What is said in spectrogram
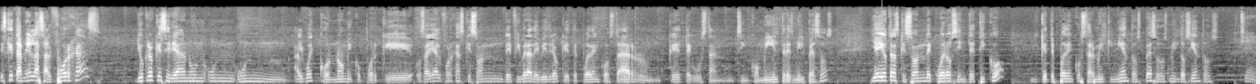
es que también las alforjas, yo creo que serían un, un, un- algo económico, porque, o sea, hay alforjas que son de fibra de vidrio que te pueden costar, ¿qué te gustan? ¿Cinco mil, tres mil pesos? Y hay otras que son de cuero sintético y que te pueden costar 1500 pesos, 1200. Sí.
